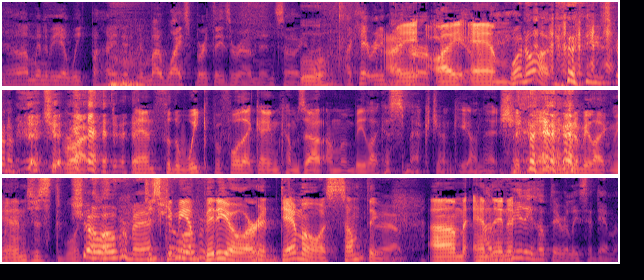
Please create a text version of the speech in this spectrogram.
No, I'm going to be a week behind it. My wife's birthday's around then, so you know, I can't really buy I, her. a I copy of it. am. Why not? You're just got to pitch it right. Man, for the week before that game comes out, I'm gonna be like a smack junkie on that shit. Man, I'm gonna be like, man, just what- Show just- over, man. Just Show give me a video or a demo or something. Yeah. Um, and I then it- really hope they release a demo.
